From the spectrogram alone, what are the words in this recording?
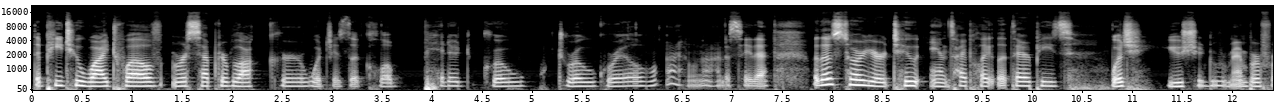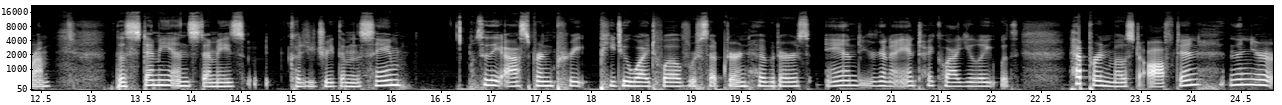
the P2Y12 receptor blocker, which is the clopidogrel. I don't know how to say that. But those two are your two antiplatelet therapies, which you should remember from the STEMI and STEMIs Could you treat them the same. So the aspirin P2Y12 receptor inhibitors, and you're going to anticoagulate with heparin most often. And then you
